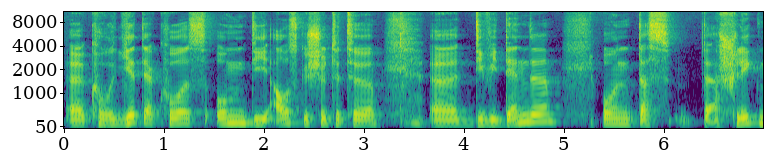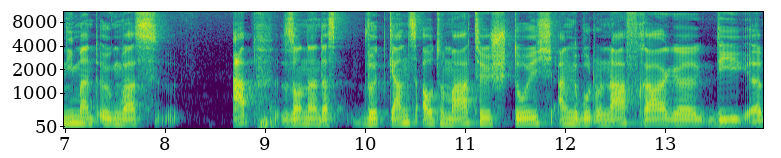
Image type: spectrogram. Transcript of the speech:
äh, korrigiert der Kurs um die ausgeschüttete äh, Dividende. Und das, da schlägt niemand irgendwas ab, sondern das wird ganz automatisch durch Angebot und Nachfrage. Die äh,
